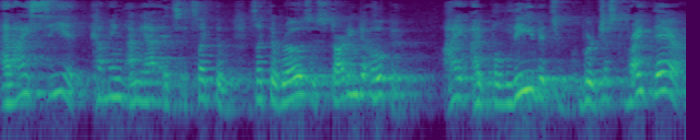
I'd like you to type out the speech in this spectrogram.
And I see it coming. I mean, it's, it's like the, it's like the rose is starting to open. I, I believe it's, we're just right there.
